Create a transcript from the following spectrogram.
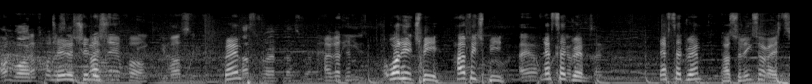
On one. Last one Chill, is chill, M4. chill. M4. Wie war's? Ramp. Last ramp, last ramp. I got him. One HP. Half HP. Ah, Left side ramp. Left side ramp. Hast du links oder rechts?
